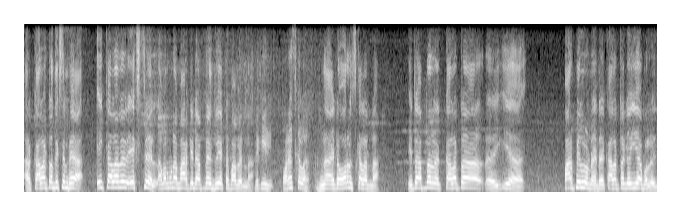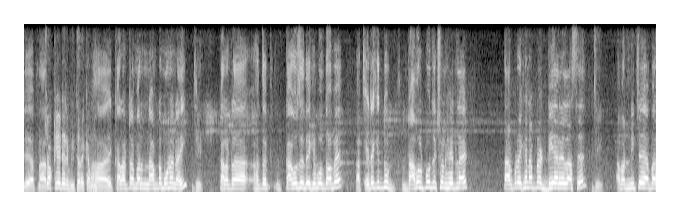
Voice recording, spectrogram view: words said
আর কালারটা দেখছেন ভাইয়া এই কালারের এক্সট্রেল আমার মনে হয় মার্কেটে আপনি দুই একটা পাবেন না। দেখি অরেঞ্জ কালার না এটা অরেঞ্জ কালার না। এটা আপনার কালারটা ইয়া পার্পেলও না এটা কালারটাকে ইয়া বলে যে আপনার চকলেটের ভিতরে কেমন হ্যাঁ কালারটা আমার নামটা মনে নাই। জি। কালারটা হয়তো কাগজে দেখে বলতে হবে। আচ্ছা। এটা কিন্তু ডাবল প্রজেকশন হেডলাইট তারপরে এখানে আপনার ডিআরএল আছে। জি। আবার নিচে আবার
